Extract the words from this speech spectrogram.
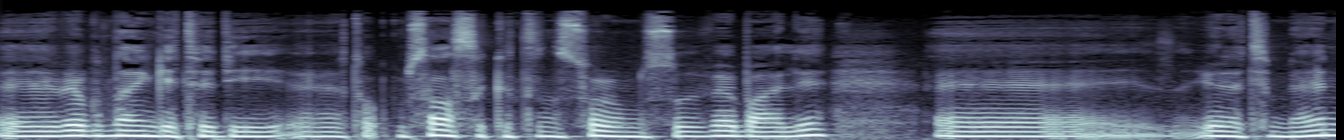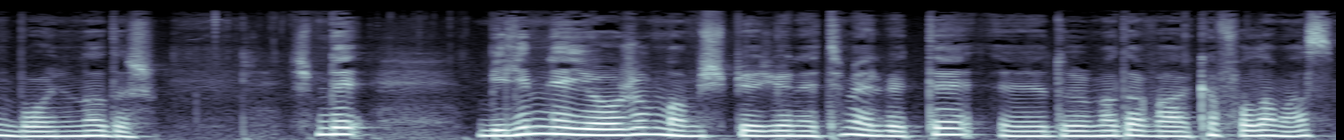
e, ve bundan getirdiği e, toplumsal sıkıntının sorumlusu vebali e, yönetimlerin boynunadır. Şimdi bilimle yoğrulmamış bir yönetim elbette e, duruma vakıf olamaz.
